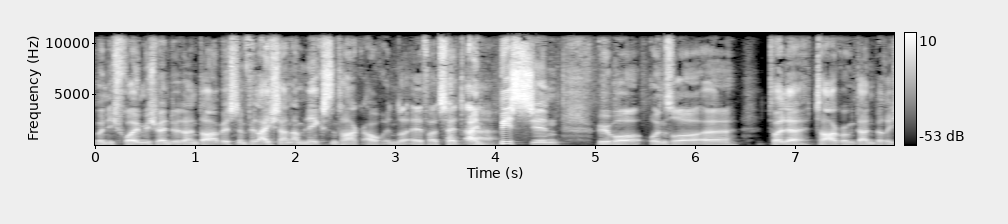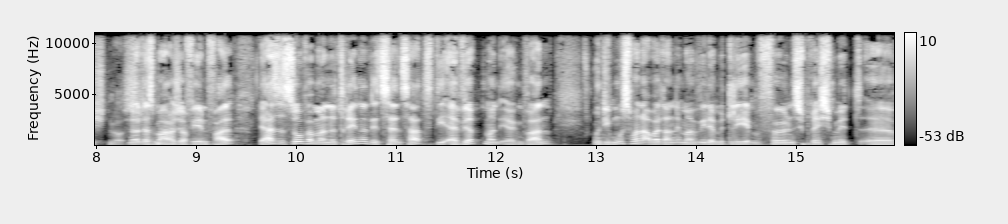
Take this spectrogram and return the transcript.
Und ich freue mich, wenn du dann da bist und vielleicht dann am nächsten Tag auch in der LVZ ein bisschen über unser äh, tolle Tagung dann berichten wirst. Na, das mache ich auf jeden Fall. Ja, es ist so, wenn man eine Trainerlizenz hat, die erwirbt man irgendwann Und die muss man aber dann immer wieder mit Leben füllen, sprich mit äh,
